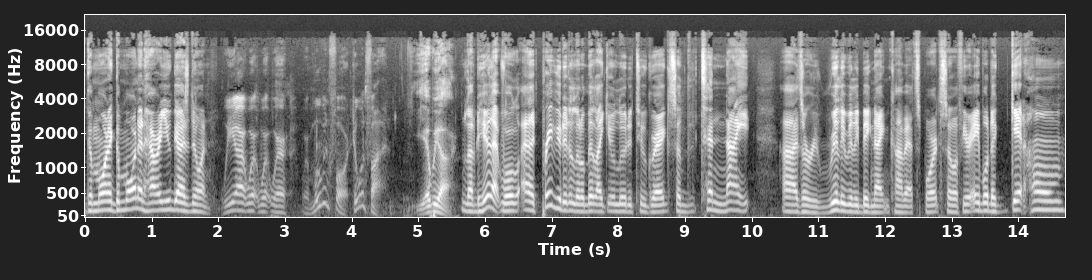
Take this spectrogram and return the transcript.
Good morning. Good morning. How are you guys doing? We are we're we're we're, we're moving forward, doing fine. Yeah, we are. Love to hear that. Well, I previewed it a little bit, like you alluded to, Greg. So th- tonight uh, is a really, really big night in combat sports. So if you're able to get home,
